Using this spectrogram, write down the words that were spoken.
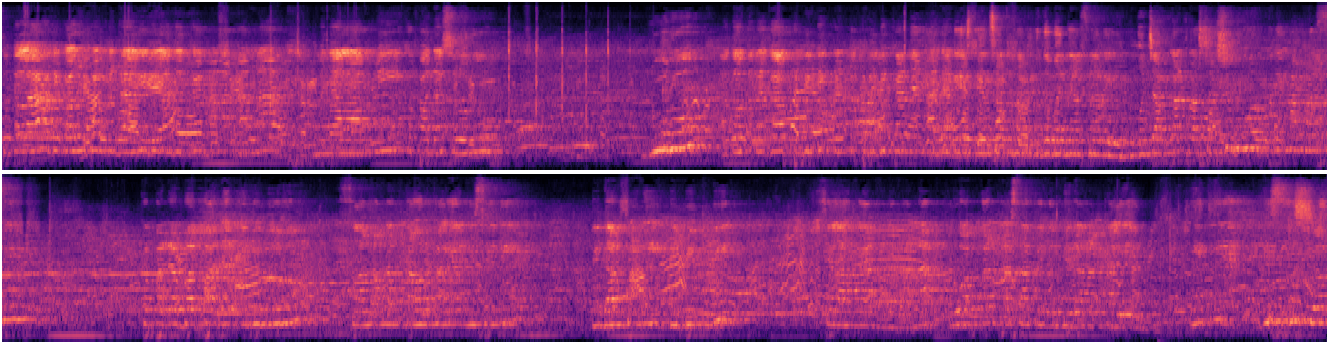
Setelah dikalungkan medali dilanjutkan anak-anak menyalami kepada seluruh guru atau tenaga pendidik dan kependidikan yang ada di SDN 1 itu Banjarsari mengucapkan rasa syukur terima kasih kepada Bapak dan Ibu guru. Selama enam tahun kalian di sini didampingi, dibimbing silakan anak-anak luapkan rasa kegembiraan kalian ini this is your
